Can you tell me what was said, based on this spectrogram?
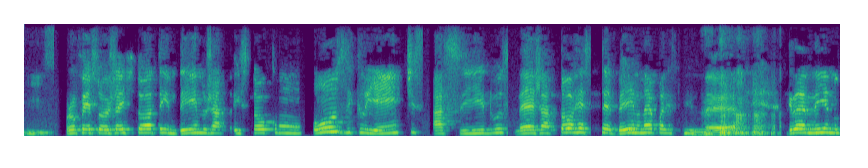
isso. Professor, já estou atendendo, já estou com 11 clientes assíduos, né? Já estou recebendo, né, Aparecido? Né? Graninha no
